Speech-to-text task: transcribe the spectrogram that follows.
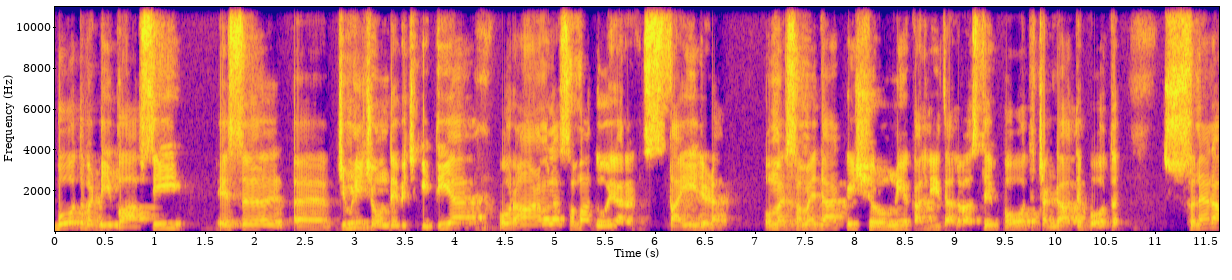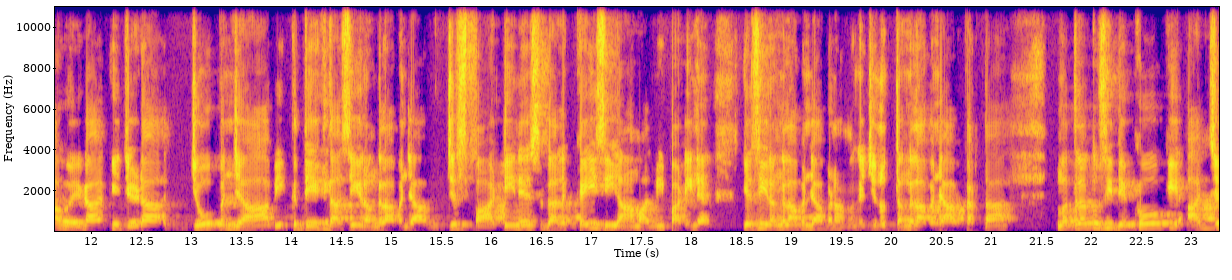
ਬਹੁਤ ਵੱਡੀ ਵਾਪਸੀ ਇਸ ਅਹ, ਜਿਮਣੀ ਚੋਣ ਦੇ ਵਿੱਚ ਕੀਤੀ ਹੈ। ਔਰ ਆਉਣ ਵਾਲਾ ਸਮਾਂ 2027 ਜਿਹੜਾ ਉਹ ਮੈਂ ਸਮਝਦਾ ਕਿ ਸ਼੍ਰੋਮਣੀ ਅਕਾਲੀ ਦਲ ਵਾਸਤੇ ਬਹੁਤ ਚੰਗਾ ਤੇ ਬਹੁਤ ਸੁਨਹਿਰਾ ਹੋਏਗਾ ਕਿ ਜਿਹੜਾ ਜੋ ਪੰਜਾਬ ਇੱਕ ਦੇਖਦਾ ਸੀ ਰੰਗਲਾ ਪੰਜਾਬ, ਜਿਸ ਪਾਰਟੀ ਨੇ ਇਸ ਗੱਲ ਕਹੀ ਸੀ, ਆਮ ਆਦਮੀ ਪਾਰਟੀ ਨੇ ਕਿ ਅਸੀਂ ਰੰਗਲਾ ਪੰਜਾਬ ਬਣਾਵਾਂਗੇ, ਜਿਹਨੂੰ ਦੰਗਲਾ ਪੰਜਾਬ ਕਰਤਾ। ਮਤਲਬ ਤੁਸੀਂ ਦੇਖੋ ਕਿ ਅੱਜ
